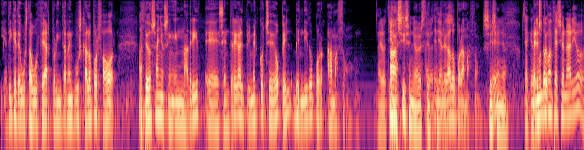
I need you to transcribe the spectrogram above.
y a ti que te gusta bucear por internet, búscalo por favor. Hace dos años en, en Madrid eh, se entrega el primer coche de Opel vendido por Amazon. Ahí lo tienes. Ah, sí, señor, es cierto. Entregado por Amazon. Sí, ¿eh? señor. O sea que Pero el mundo esto- concesionario.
